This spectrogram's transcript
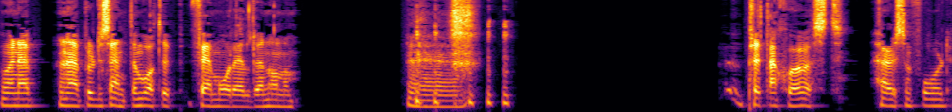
Och den här, den här producenten var typ fem år äldre än honom. Eh, pretentiöst. Harrison Ford.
